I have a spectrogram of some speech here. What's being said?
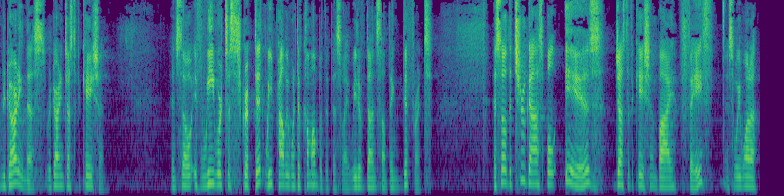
regarding this, regarding justification. And so if we were to script it, we probably wouldn't have come up with it this way. We'd have done something different. And so the true gospel is justification by faith. And so we want to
